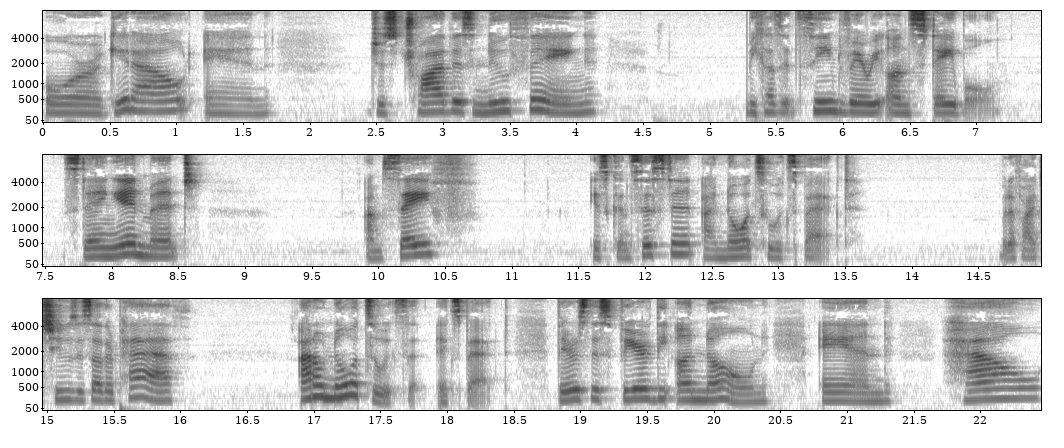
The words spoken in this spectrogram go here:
or get out and just try this new thing because it seemed very unstable. Staying in meant I'm safe, it's consistent, I know what to expect. But if I choose this other path, I don't know what to ex- expect. There's this fear of the unknown, and how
